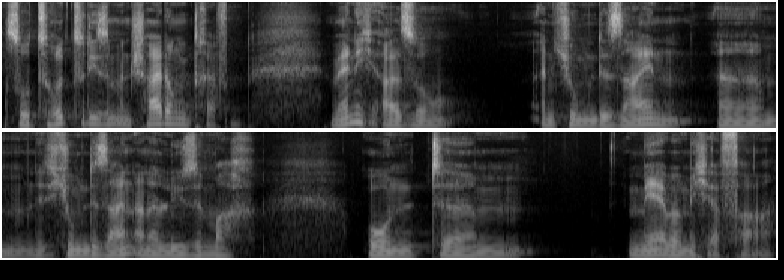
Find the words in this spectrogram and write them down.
So, zurück zu diesem Entscheidungen treffen. Wenn ich also ein Human Design, ähm, eine Human Design Analyse mache und ähm, mehr über mich erfahre,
